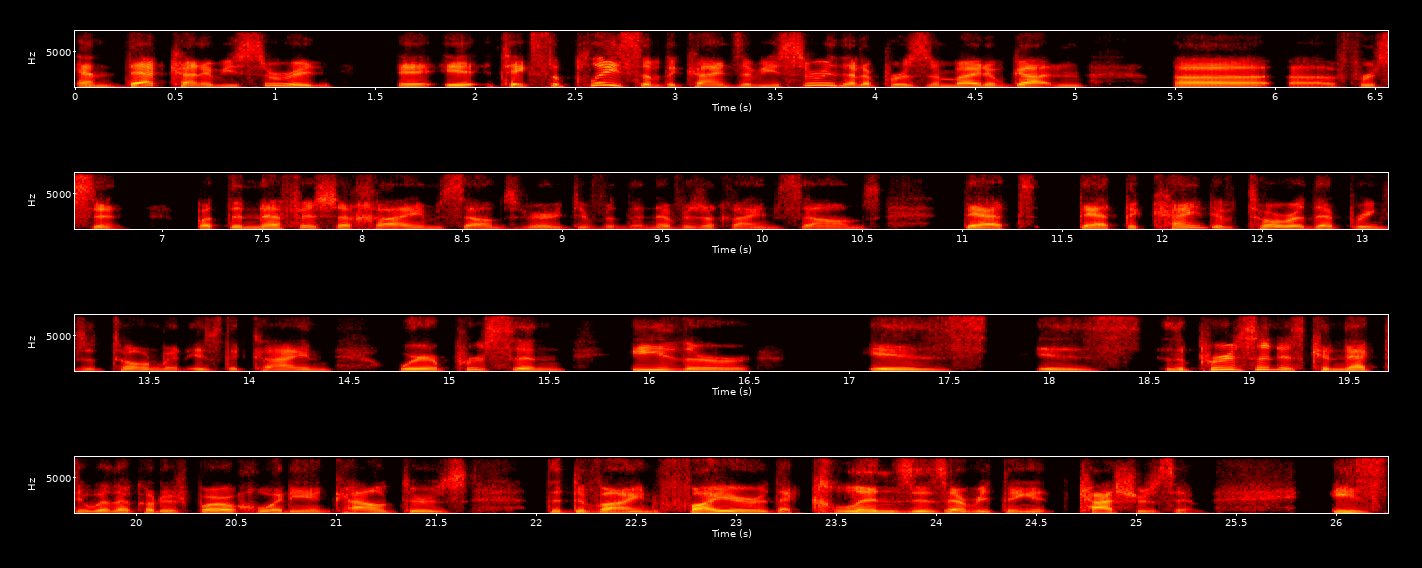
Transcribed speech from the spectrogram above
and that kind of yisurin it, it, takes the place of the kinds of yisurin that a person might have gotten uh, uh, for sin. But the nefesh hachaim sounds very different. The nefesh hachaim sounds that that the kind of Torah that brings atonement is the kind where a person either is is the person is connected with HaKadosh Baruch Hu when he encounters the divine fire that cleanses everything, it kashers him. He's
